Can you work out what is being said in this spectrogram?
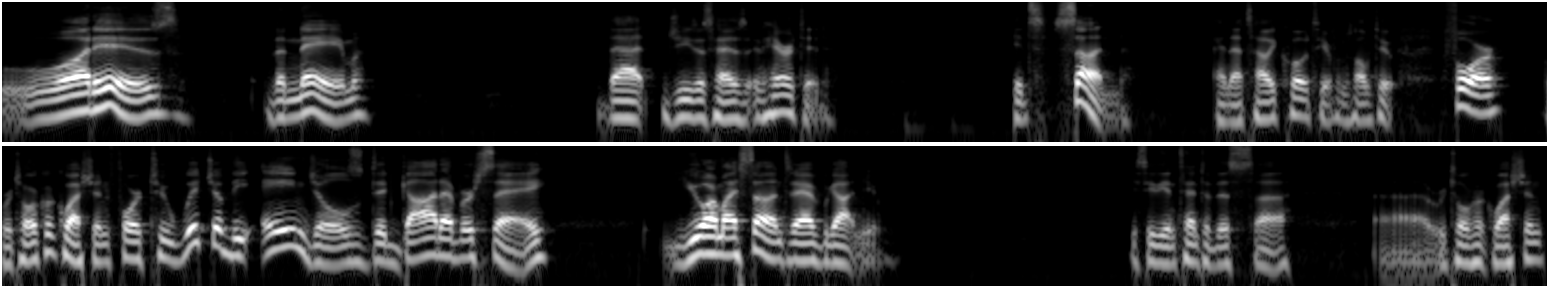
what is the name that Jesus has inherited? It's Son. And that's how he quotes here from Psalm 2. For rhetorical question, for to which of the angels did God ever say, You are my son, today I've begotten you? You see the intent of this uh, uh, rhetorical question?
